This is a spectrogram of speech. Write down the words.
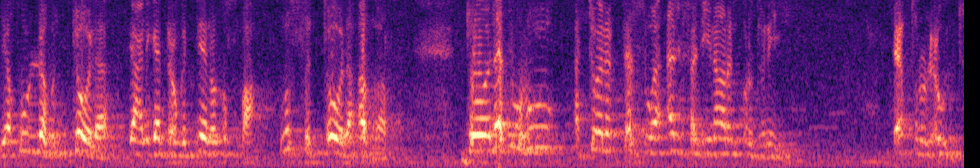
يقول له التولة يعني قد عقدتين الأصبع نص التولة أصغر. تولته التولة تسوى ألف دينار أردني. عطر العود.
